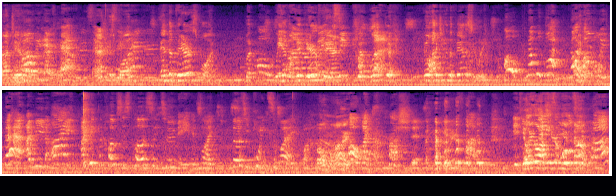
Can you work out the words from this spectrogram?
not Tim. Oh, we did. Packers. Packers won, and the Bears won. But Oh, we have a big Bear fan that left comeback. it. You know, how'd you do in the fantasy league? Oh, number one. Not only that, I mean, I I think the closest person to me is like 30 points away. Oh my. Oh, I crushed it. In your Playoffs, face, here you autograph.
